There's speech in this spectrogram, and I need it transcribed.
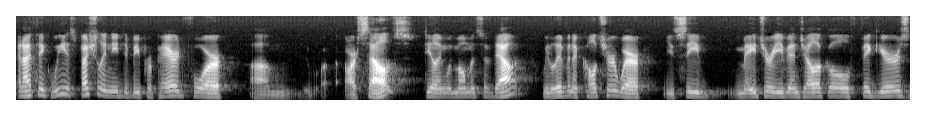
And I think we especially need to be prepared for um, ourselves dealing with moments of doubt. We live in a culture where you see major evangelical figures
